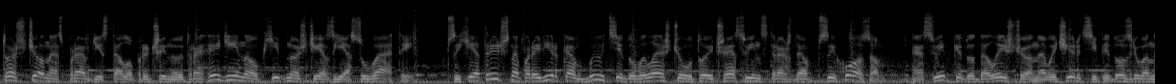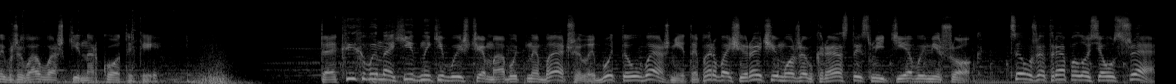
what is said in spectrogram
То що насправді стало причиною трагедії, необхідно ще з'ясувати. Психіатрична перевірка вбивці довела, що у той час він страждав психозом, а свідки додали, що на вечірці підозрюваний вживав важкі наркотики. Таких винахідників ви ще, мабуть, не бачили. Будьте уважні, тепер ваші речі може вкрасти сміттєвий мішок. Це вже трапилося у США.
